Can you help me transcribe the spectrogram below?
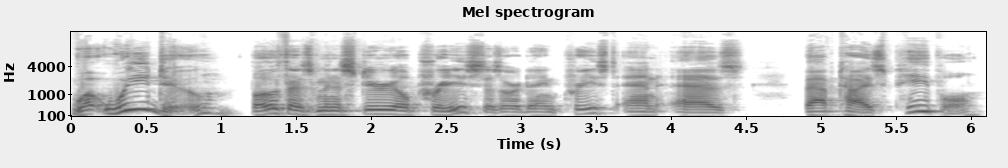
What we do, both as ministerial priests, as ordained priests, and as baptized people,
